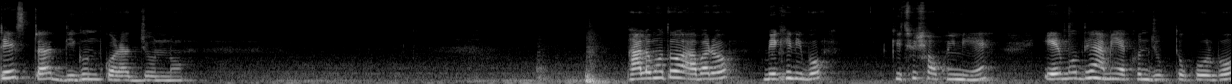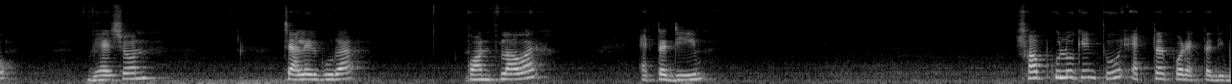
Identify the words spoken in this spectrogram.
টেস্টটা দ্বিগুণ করার জন্য। ভালো মতো আবারও মেখে নিব কিছু সময় নিয়ে। এর মধ্যে আমি এখন যুক্ত করব ভেষন, চালের গুঁড়া, কর্নফ্লাওয়ার, একটা ডিম। সবগুলো কিন্তু একটার পর একটা দিব।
